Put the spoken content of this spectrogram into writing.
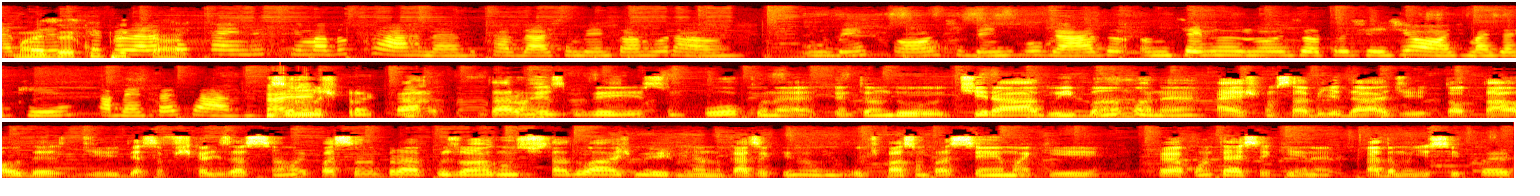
É mas por isso é complicado. que a galera tá caindo em cima do CAR, né? Do Cadastro Ambiental Rural. Um bem forte, bem divulgado. Eu não sei no, nas outras regiões, mas aqui tá bem pesado. Uns anos pra cá tentaram resolver isso um pouco, né? Tentando tirar do IBAMA, né? A responsabilidade total de, de dessa fiscalização e passando para os órgãos estaduais mesmo, né? No caso aqui, no, eles passam para a SEMA aqui. É o que acontece aqui, né? Cada município, é,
